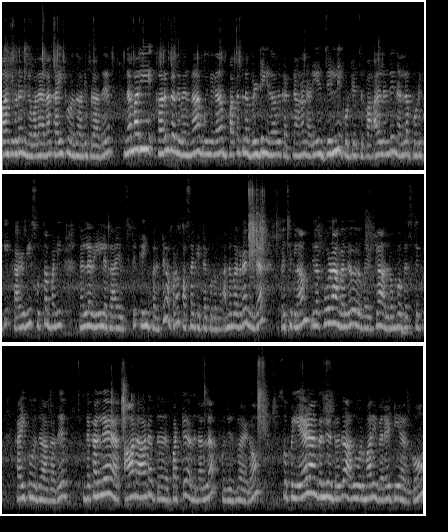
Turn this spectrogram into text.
வாங்கி கூட நீங்கள் விளையாடலாம். கைக்கும் எதுவும் அடிப்படாது இந்த மாதிரி கருங்கல் வேணும்னா நீங்கள் பக்கத்தில் பில்டிங் ஏதாவது கட்டினாங்கன்னா நிறைய ஜெல்லி கொட்டி வச்சுருப்பாங்க. அதுலேருந்து நல்லா பொறுக்கி கழுவி சுத்தம் பண்ணி நல்லா வெயிலில் காய வச்சுட்டு க்ளீன் பண்ணிட்டு அப்புறம் பசங்கிட்ட கொடுங்க. அந்த மாதிரி கூட நீங்கள் வச்சுக்கலாம். இதில் கூழாங்கல் வைக்கலாம். அது ரொம்ப பெஸ்ட்டு கைக்கும் இது ஆகாது. இந்த கல்லே ஆட ஆட அது பட்டு அது நல்லா கொஞ்சம் இதுவாகிடும் ஸோ இப்போ ஏழாங்கல்லுன்றது அது ஒரு மாதிரி வெரைட்டியாக இருக்கும்.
